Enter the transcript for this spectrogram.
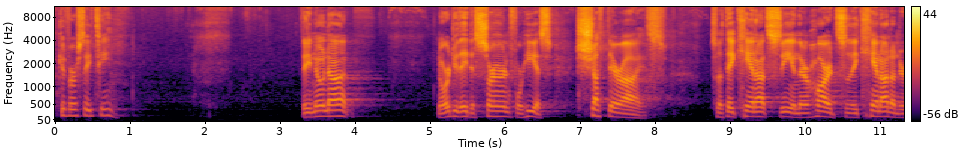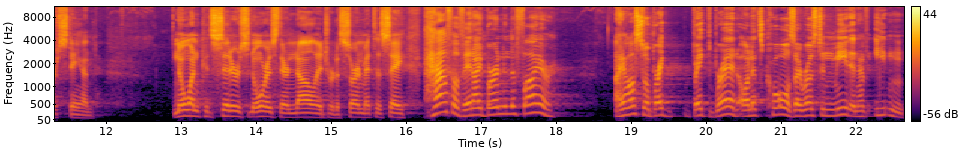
Look at verse 18. They know not, nor do they discern, for he has shut their eyes so that they cannot see, in their hearts, so they cannot understand. No one considers, nor is there knowledge or discernment to say, Half of it I burned in the fire. I also break, baked bread on its coals. I roasted meat and have eaten.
